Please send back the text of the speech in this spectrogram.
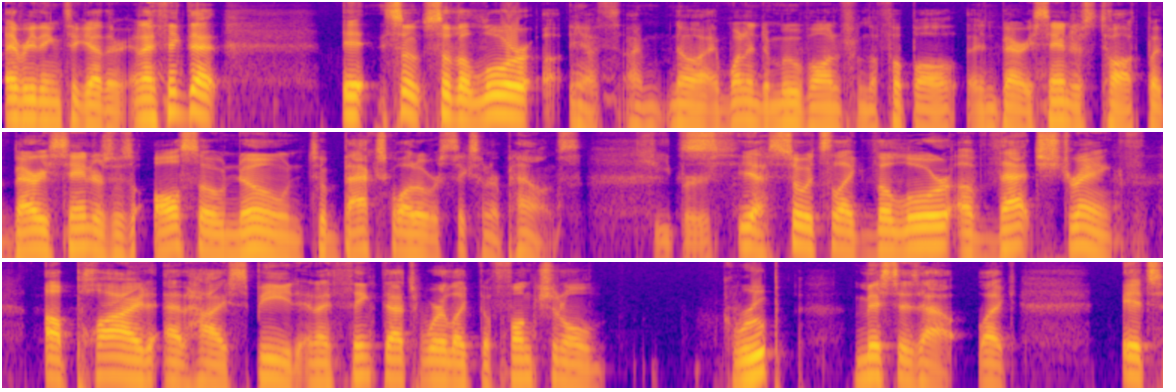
everything together. And I think that it so so the lore uh, you know I know I wanted to move on from the football and Barry Sanders talk, but Barry Sanders was also known to back squat over 600 pounds. cheapers Yeah, so it's like the lore of that strength applied at high speed, and I think that's where like the functional group misses out. Like it's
